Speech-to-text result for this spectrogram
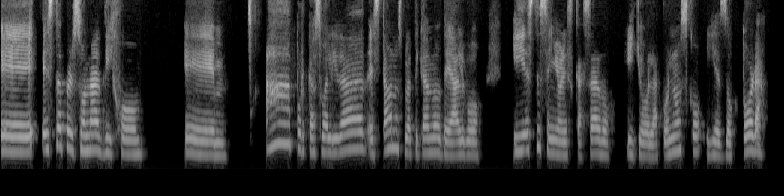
eh, esta persona dijo, em, ah, por casualidad, estábamos platicando de algo y este señor es casado y yo la conozco y es doctora.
